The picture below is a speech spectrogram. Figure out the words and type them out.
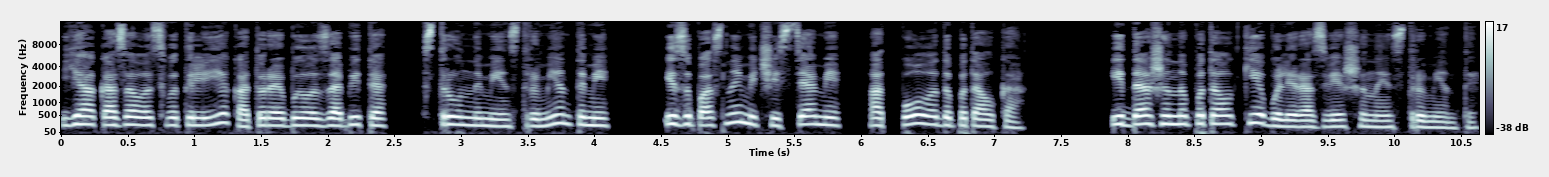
Я оказалась в ателье, которое было забито струнными инструментами и запасными частями от пола до потолка. И даже на потолке были развешаны инструменты.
